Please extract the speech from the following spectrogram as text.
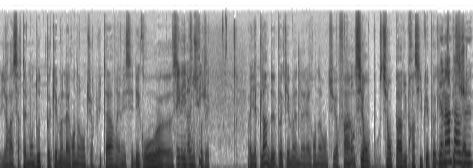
Il y aura certainement d'autres Pokémon de la grande aventure plus tard, mais c'est des gros, euh, il des gros projets. Ouais, Il y a plein de Pokémon à la grande aventure. Enfin, Ah bon si, on, si on part du principe que Il Pokémon y en a un par spécial- jeu.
